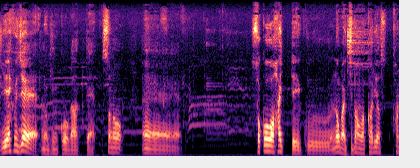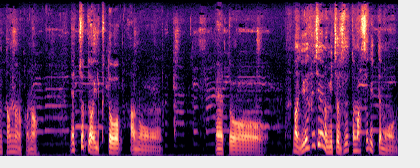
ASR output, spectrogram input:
UFJ の銀行があって、その、えーそこを入っていくのが一番わかりやすく簡単なのかな。で、ちょっと行くと、あのえっ、と、まあ、UFJ の道をずっとまっすぐ行っても、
